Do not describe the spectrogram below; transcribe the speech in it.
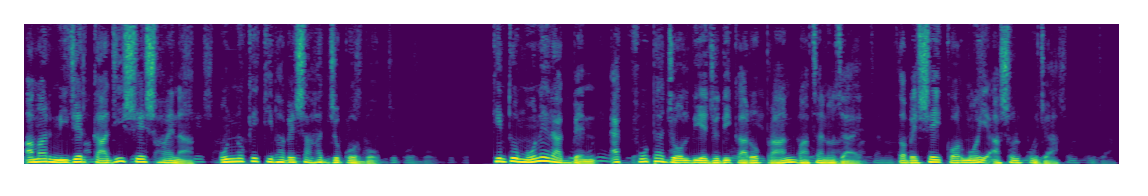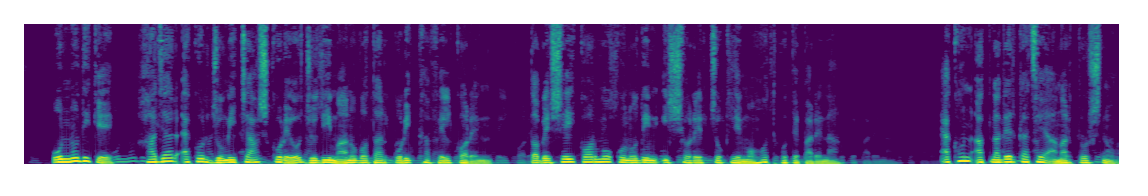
আমার নিজের কাজই শেষ হয় না, অন্যকে কীভাবে সাহায্য করব? কিন্তু মনে রাখবেন, এক ফোঁটা জল দিয়ে যদি কারও প্রাণ বাঁচানো যায়, তবে সেই কর্মই আসল পূজা। অন্যদিকে, হাজার একর জমি চাষ করেও যদি মানবতার পরীক্ষা ফেল করেন, তবে সেই কর্ম কোনোদিন ঈশ্বরের চোখে মহৎ হতে পারে না। এখন আপনাদের কাছে আমার প্রশ্ন।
